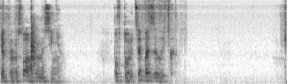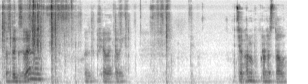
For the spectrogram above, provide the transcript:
як проросло гарне насіння. Повторю, це базилик. Базилик зелений, базилик фіолетовий. Дивіться, як гарно проростало.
